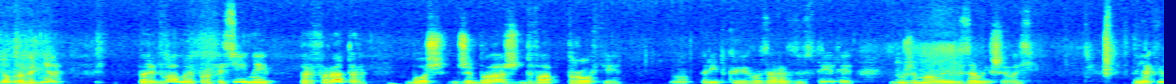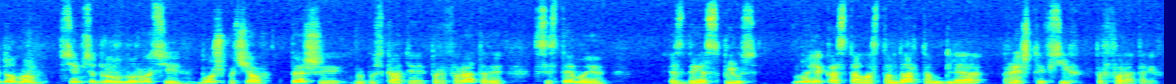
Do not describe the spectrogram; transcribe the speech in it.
Доброго дня. Перед вами професійний перфоратор Bosch GBH 2 Profi. Ну, рідко його зараз зустріти, дуже мало їх залишилось. Як відомо, в 72-му році Bosch почав перший випускати перфоратори з системою SDS ну, яка стала стандартом для решти всіх перфораторів.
